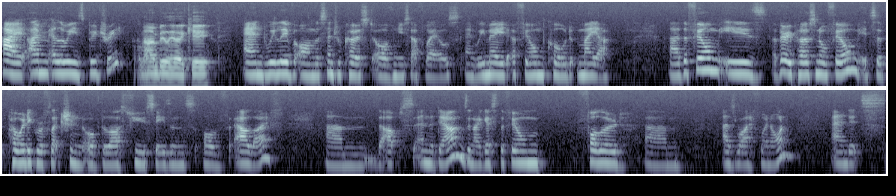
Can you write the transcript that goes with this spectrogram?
Hi, I'm Eloise Boutry And I'm Billy O'Key. and we live on the central coast of New South Wales and we made a film called Maya. Uh, the film is a very personal film. It's a poetic reflection of the last few seasons of our life, um, the ups and the downs, and I guess the film followed um, as life went on. And it's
